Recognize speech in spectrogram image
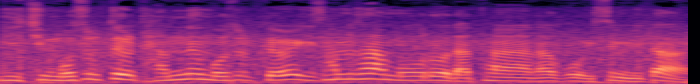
이 지금 모습들을 담는 모습들 이 3, 3, 5로 나타나고 있습니다.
